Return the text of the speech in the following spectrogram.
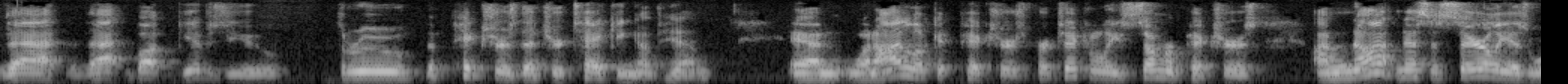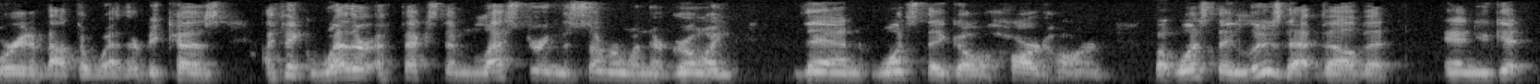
that that buck gives you through the pictures that you're taking of him. And when I look at pictures, particularly summer pictures, I'm not necessarily as worried about the weather because I think weather affects them less during the summer when they're growing than once they go hard horn. But once they lose that velvet and you get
